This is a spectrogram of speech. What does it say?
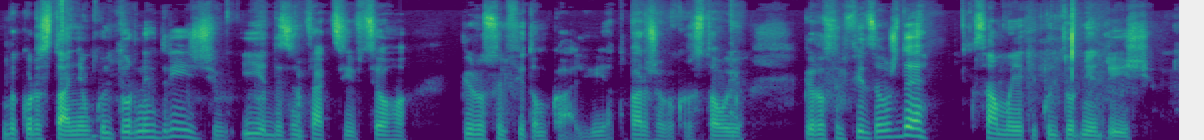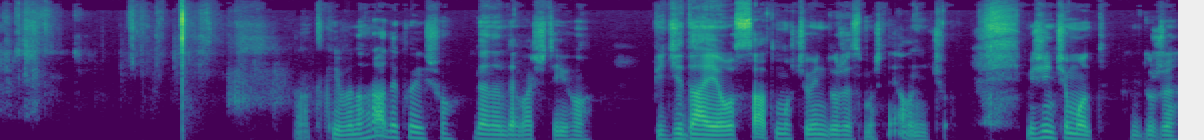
використанням культурних дріжджів і дезінфекції всього піросульфітом калію. Я тепер вже використовую піросульфіт завжди, так само, як і культурні дріжджі. Такий виноградик вийшов, де-не-де, бачите, його під'їдає оса, тому що він дуже смачний, але нічого. Між іншим, от дуже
